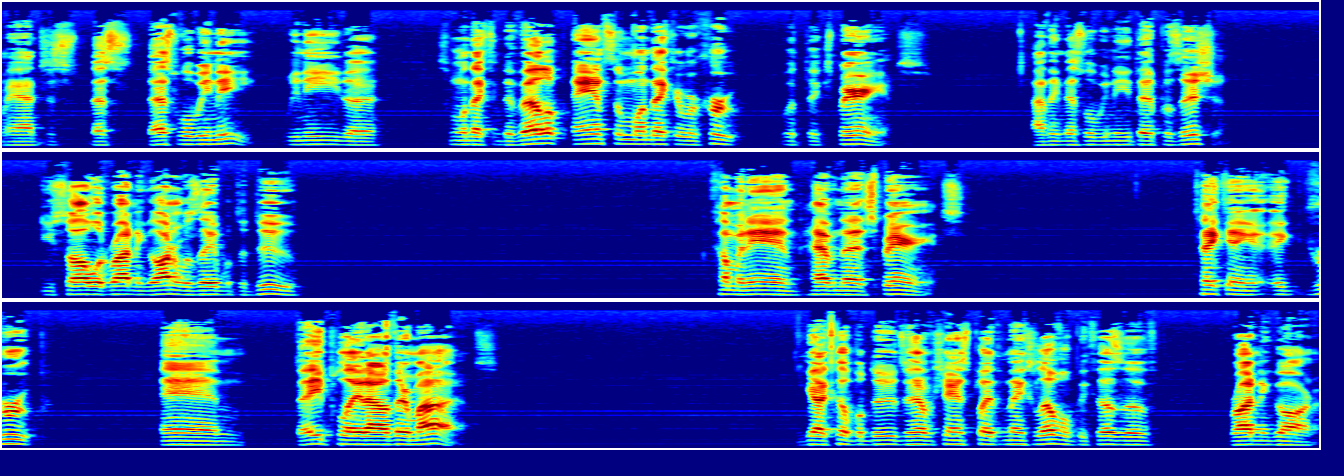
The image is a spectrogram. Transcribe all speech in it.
Man, I just that's that's what we need. We need uh, someone that can develop and someone that can recruit with the experience. I think that's what we need that position. You saw what Rodney Garner was able to do coming in, having that experience, taking a group and they played out of their minds. You got a couple dudes that have a chance to play at the next level because of Rodney Garner.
